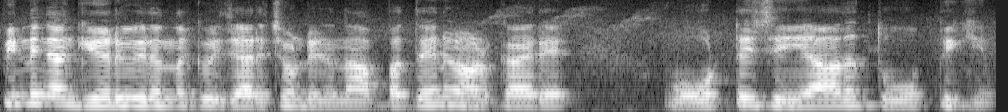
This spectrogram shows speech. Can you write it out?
പിന്നെ ഞാൻ കയറി വരുമെന്നൊക്കെ വിചാരിച്ചുകൊണ്ടിരുന്ന അപ്പത്തേനും ആൾക്കാർ വോട്ട് ചെയ്യാതെ തോപ്പിക്കും.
